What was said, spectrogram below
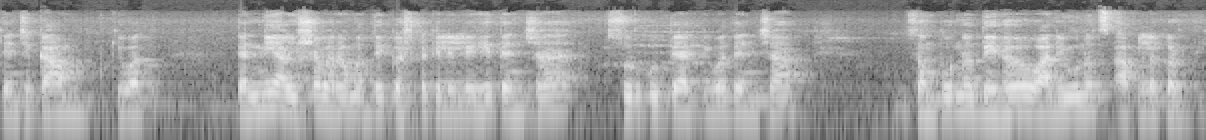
त्यांचे काम किंवा त्यांनी आयुष्यभरामध्ये कष्ट केलेले हे त्यांच्या सुरकुत्या किंवा त्यांच्या संपूर्ण देह वाणीहूनच आपल्याला कळते.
